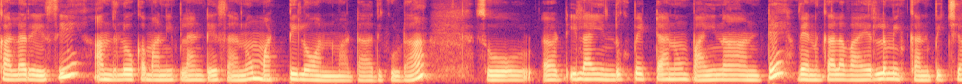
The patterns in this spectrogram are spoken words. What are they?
కలర్ వేసి అందులో ఒక మనీ ప్లాంట్ వేసాను మట్టిలో అనమాట అది కూడా. సో ఇలా ఎందుకు పెట్టాను? పైన అంటే వెనకాల వైర్లు మీకు కనిపించే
